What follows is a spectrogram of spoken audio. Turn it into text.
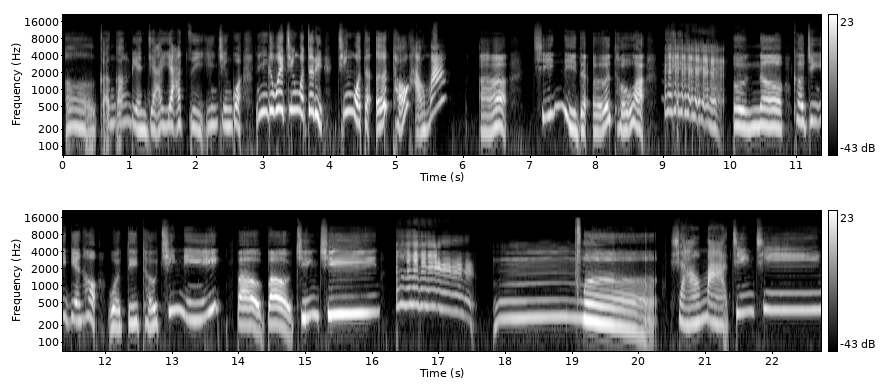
呃，刚刚脸颊鸭子已经亲过，你可不可以亲我这里，亲我的额头好吗？啊，亲你的额头啊！哦，那靠近一点后，我低头亲你，抱抱亲亲。嗯，小马亲亲，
